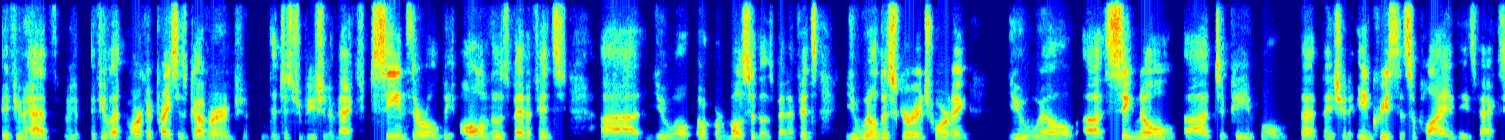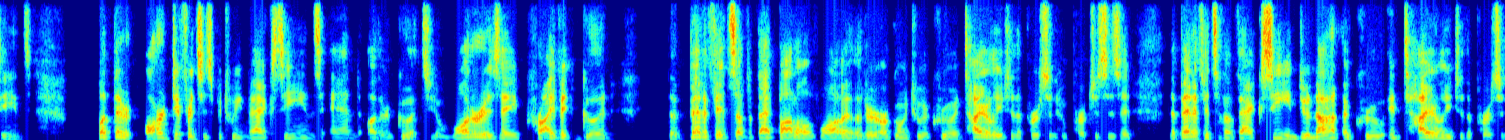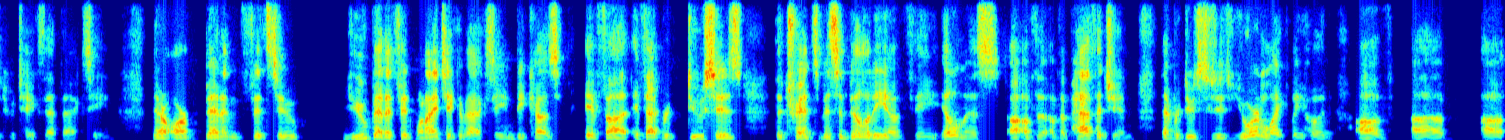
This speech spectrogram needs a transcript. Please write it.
If you have, if you let market prices govern the distribution of vaccines, there will be all of those benefits. Uh, you will, or, or most of those benefits. You will discourage hoarding you will uh, signal uh, to people that they should increase the supply of these vaccines. But there are differences between vaccines and other goods. You know, water is a private good. The benefits of that bottle of water are going to accrue entirely to the person who purchases it. The benefits of a vaccine do not accrue entirely to the person who takes that vaccine. There are benefits to you benefit when I take a vaccine because if uh, if that reduces the transmissibility of the illness uh, of the of the pathogen that reduces your likelihood of uh, uh,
